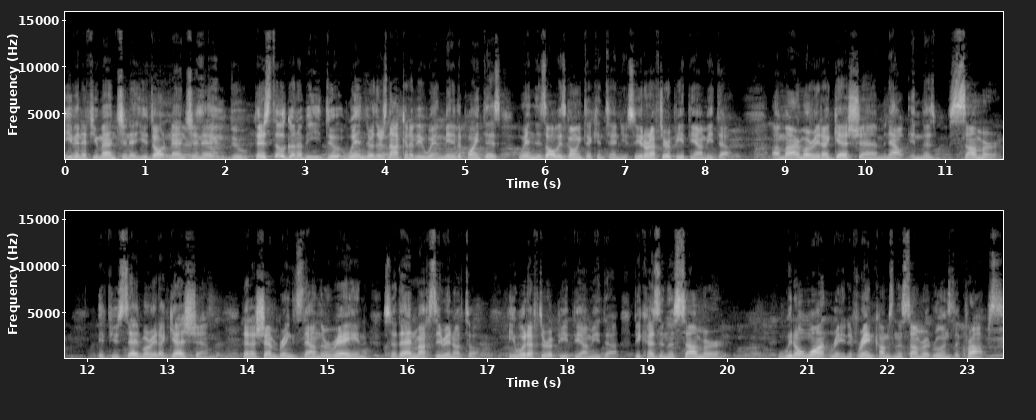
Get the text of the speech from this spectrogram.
Even if you mention it, you don't mention There's it. still. There's still going to be dew, wind, or there's not going to be wind. Meaning the point is, wind is always going to continue, so you don't have to repeat the Amidah. Amar Morira Geshem. Now, in the summer, if you said Morira Geshem, that Hashem brings down the rain, so then Machzirin Oto. He would have to repeat the Amidah. Because in the summer, we don't want rain. If rain comes in the summer, it ruins the crops.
